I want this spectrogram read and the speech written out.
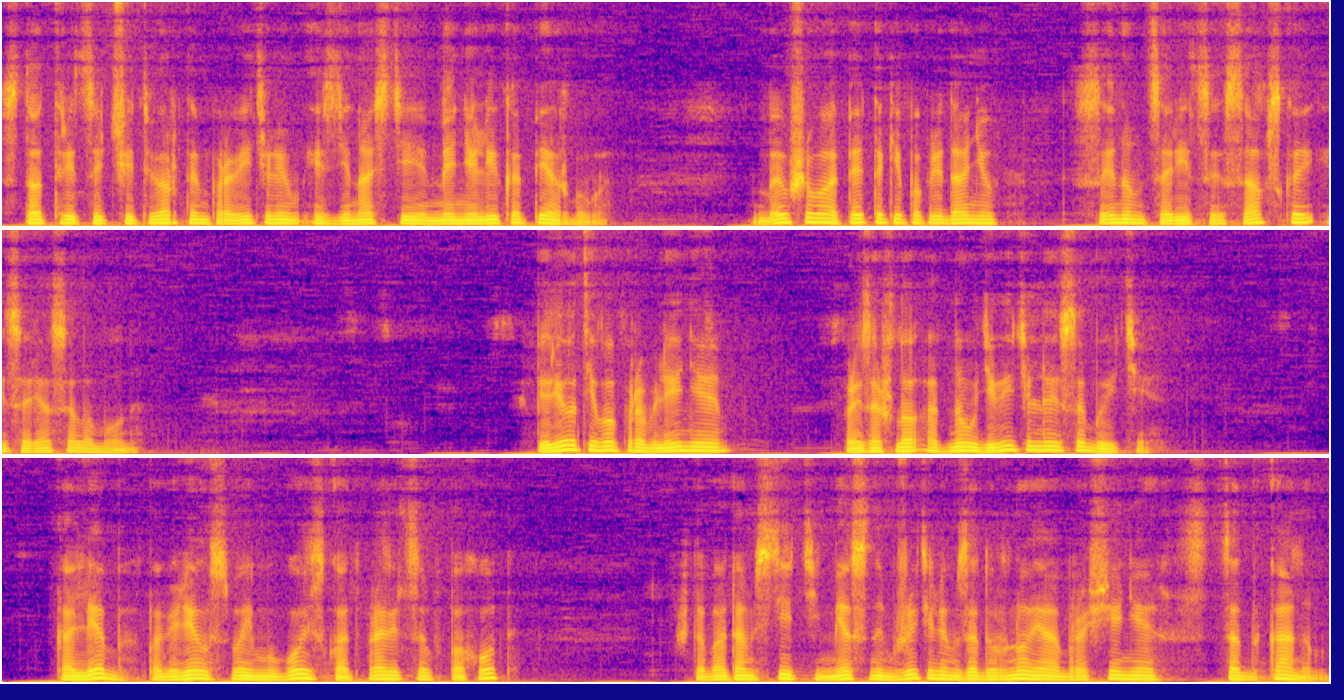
134-м правителем из династии Менелика I, бывшего опять-таки по преданию сыном царицы Савской и царя Соломона. В период его правления произошло одно удивительное событие. Калеб повелел своему войску отправиться в поход, чтобы отомстить местным жителям за дурное обращение с Цадканом,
